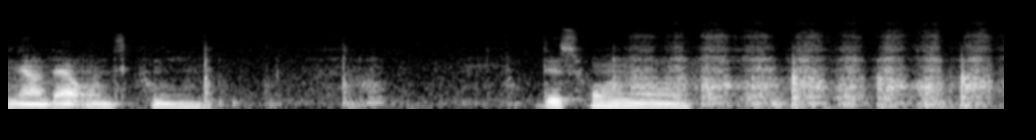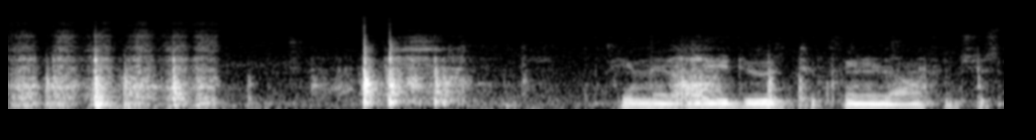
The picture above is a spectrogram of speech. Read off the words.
See now that one's clean. This one, uh, see, and then all you do is to clean it off, is just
